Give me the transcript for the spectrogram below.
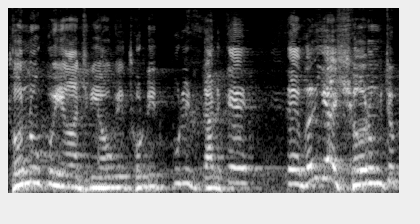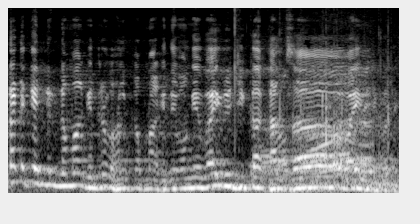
ਤੁਹਾਨੂੰ ਕੋਈ ਆਂਚ ਨਹੀਂ ਆਉਗੀ ਤੁਹਾਡੀ ਪੂਰੀ ਡਟ ਕੇ ਤੇ ਵਧੀਆ ਸ਼ੋਰੂਮ ਚੋਂ ਕੱਢ ਕੇ ਨਵਾਂ ਗਿੱਦੜ ਹਲਕਾ ਬਣਾ ਕੇ ਦੇਵਾਂਗੇ। ਵਾਹਿਗੁਰੂ ਜੀ ਕਾ ਖਾਲਸਾ, ਵਾਹਿਗੁਰੂ ਜੀ ਕੀ ਫਤਿਹ।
